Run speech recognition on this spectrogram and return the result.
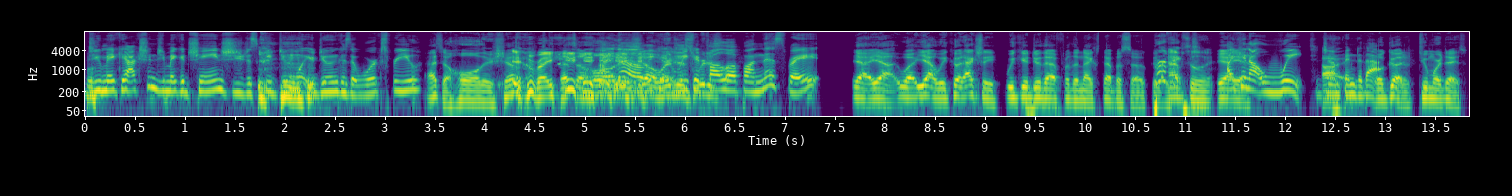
Do you make action? Do you make a change? Do you just keep doing what you're doing because it works for you? that's a whole other show. right? That's a whole I other know. show. We We're could, we could we're just- follow up on this, right? Yeah, yeah. Well, yeah, we could actually we could do that for the next episode. Perfect. Absolutely. Yeah, I yeah. cannot wait to jump right. into that. Well, good. Two more days.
